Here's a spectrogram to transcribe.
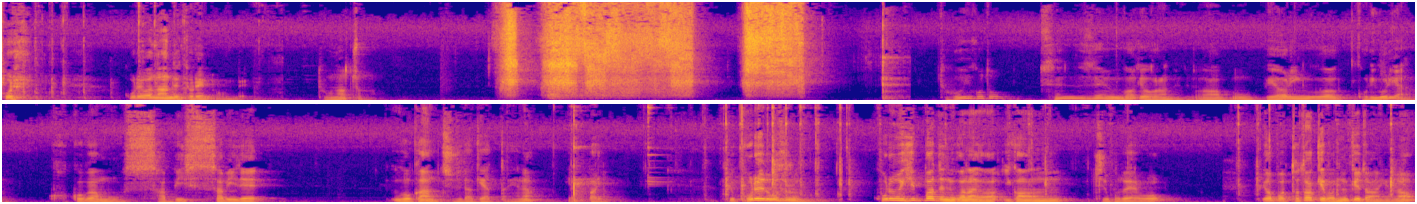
これこれはなんで取れんの？んで。どうなっちゃうの？どういうこと？全然わけわからんねんけどあもうベアリングはゴリゴリやな。ここがもうサビサビで動かんちゅうだけやったんやな。やっぱり。でこれどうするの？これも引っ張って抜かないがいかんちゅうことやろ？やっぱ叩けば抜けたんやな。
